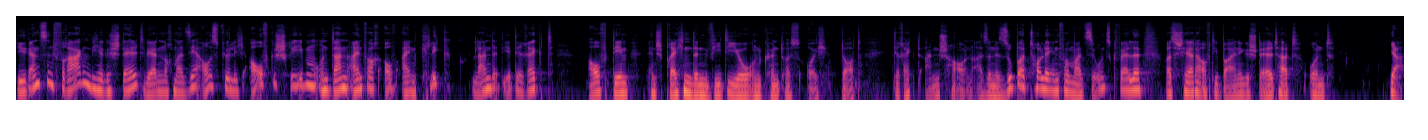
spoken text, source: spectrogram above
die ganzen Fragen, die hier gestellt werden, nochmal sehr ausführlich aufgeschrieben und dann einfach auf einen Klick landet ihr direkt auf dem entsprechenden Video und könnt es euch dort direkt anschauen. Also eine super tolle Informationsquelle, was Share auf die Beine gestellt hat. Und ja,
